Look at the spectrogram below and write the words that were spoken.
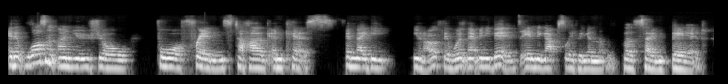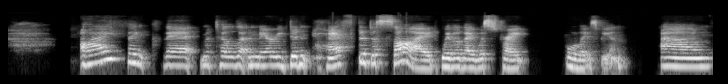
And it wasn't unusual for friends to hug and kiss and maybe you know, if there weren't that many beds, ending up sleeping in the, the same bed. I think that Matilda and Mary didn't have to decide whether they were straight or lesbian. Um,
